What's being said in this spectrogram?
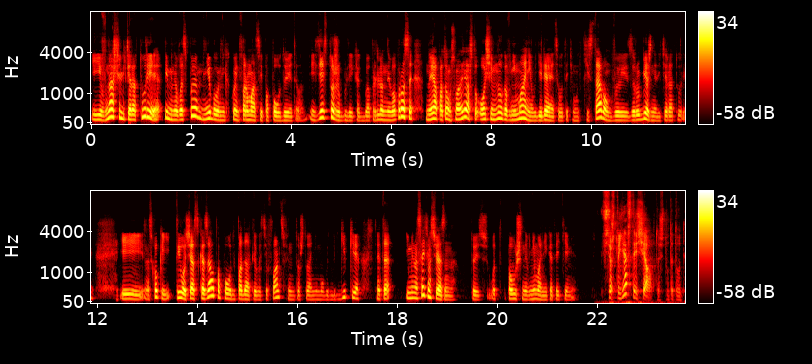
И в нашей литературе, именно в СП, не было никакой информации по поводу этого. И здесь тоже были как бы определенные вопросы, но я потом смотрел, что очень много внимания уделяется вот этим вот кистабам в зарубежной литературе. И насколько ты вот сейчас сказал по поводу податливости фланцев и на то, что они могут быть гибкие, это именно с этим связано? То есть вот повышенное внимание к этой теме? Все, что я встречал, то есть вот это вот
